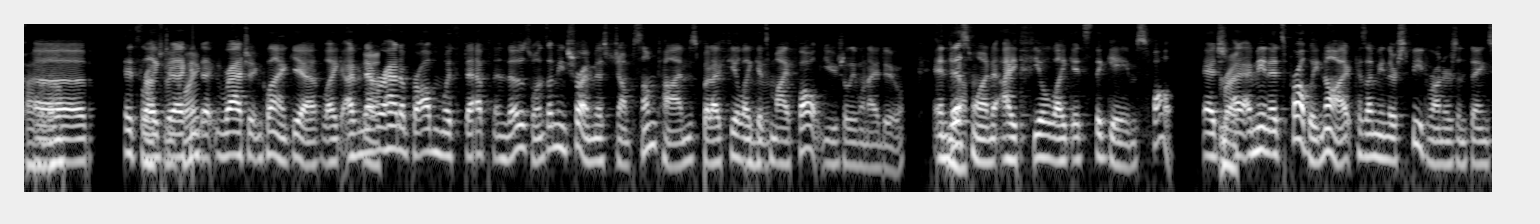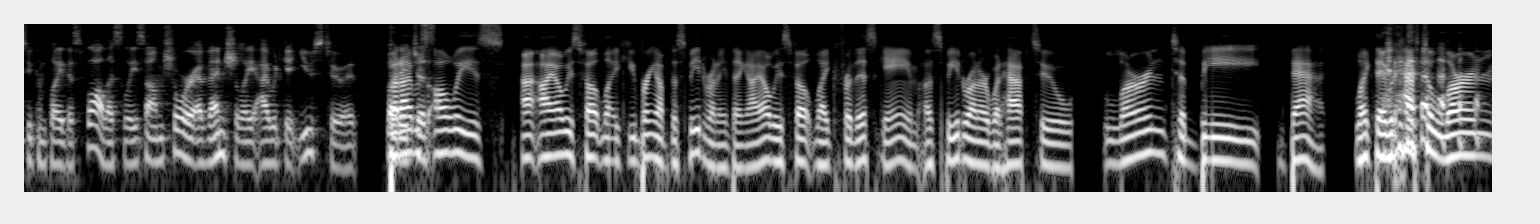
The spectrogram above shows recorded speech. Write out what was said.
I don't know. Uh, it's Ratchet like Jak and? Da- Ratchet and Clank, yeah. Like I've Yeah. never had a problem with depth in those ones. I mean, sure, I miss jump sometimes, but I feel like it's Mhm. my fault usually when I do. And this one, I feel like it's the game's fault. It's, Right. I, I mean, it's probably not because I mean, there's speedrunners and things who can play this flawlessly. So I'm sure eventually I would get used to it. But, But, it I was just, always I, I always felt like you bring up the speedrunning thing. I always felt like for this game, a speedrunner would have to learn to be bad. Like they would have to learn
